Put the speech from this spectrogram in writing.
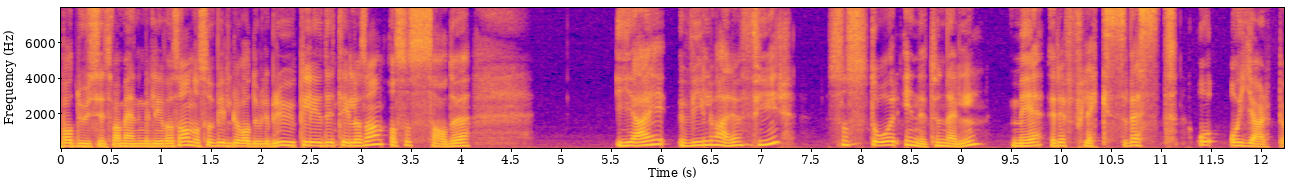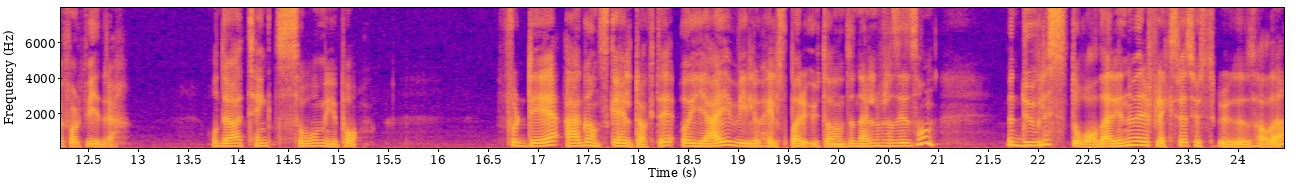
hva du syntes var meningen med livet og sånn, og så ville du hva du ville bruke livet ditt til og sånn, og så sa du Jeg vil være en fyr som står inne i tunnelen med refleksvest og, og hjelper folk videre. Og det har jeg tenkt så mye på. For det er ganske heltaktig, og jeg vil jo helst bare ut av den tunnelen, for å si det sånn. Men du ville stå der inne med refleksvest, husker du du sa det?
